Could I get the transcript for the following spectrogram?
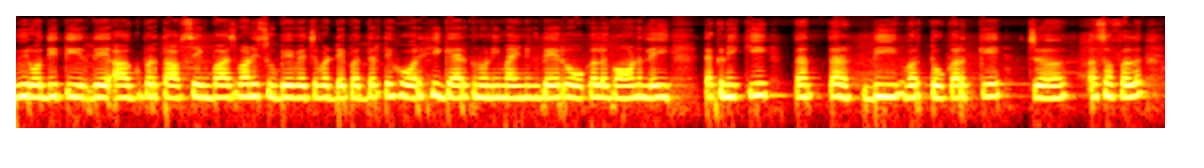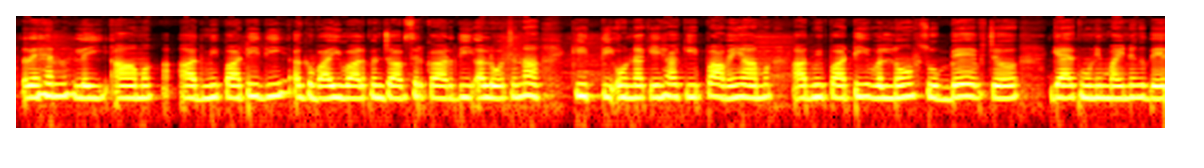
ਵਿਰੋਧੀ ਧਿਰ ਦੇ ਆਗੂ ਪ੍ਰਤਾਪ ਸਿੰਘ ਬਾਜਵਾ ਨੇ ਸੂਬੇ ਵਿੱਚ ਵੱਡੇ ਪੱਧਰ ਤੇ ਹੋ ਰਹੀ ਗੈਰ ਕਾਨੂੰਨੀ ਮਾਈਨਿੰਗ ਦੇ ਰੋਕ ਲਗਾਉਣ ਲਈ ਤਕਨੀਕੀ ਤੰਤਰ ਦੀ ਵਰਤੋਂ ਕਰਕੇ ਚ ਅਸਫਲ ਰਹਿਣ ਲਈ ਆਮ ਆਦਮੀ ਪਾਰਟੀ ਦੀ ਅਗਵਾਈ ਵਾਲ ਪੰਜਾਬ ਸਰਕਾਰ ਦੀ ਆਲੋਚਨਾ ਕੀਤੀ। ਉਹਨਾਂ ਕਿਹਾ ਕਿ ਭਾਵੇਂ ਆਮ ਆਦਮੀ ਪਾਰਟੀ ਵੱਲੋਂ ਸੂਬੇ 'ਚ ਗੈਰ ਕਾਨੂੰਨੀ ਮਾਈਨਿੰਗ ਦੇ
